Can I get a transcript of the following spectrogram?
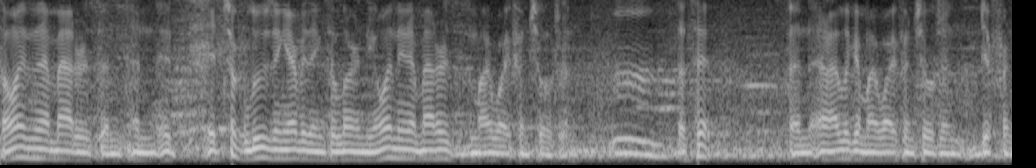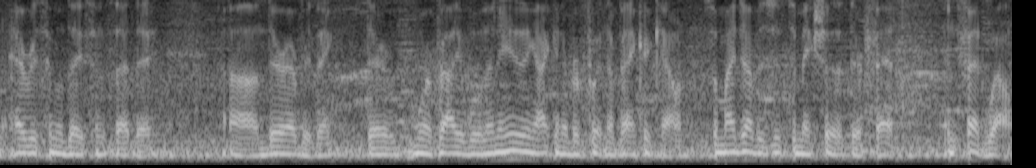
The only thing that matters, and, and it, it took losing everything to learn, the only thing that matters is my wife and children. That's it. And, and I look at my wife and children different every single day since that day. Uh, they're everything. They're more valuable than anything I can ever put in a bank account. So my job is just to make sure that they're fed and fed well.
